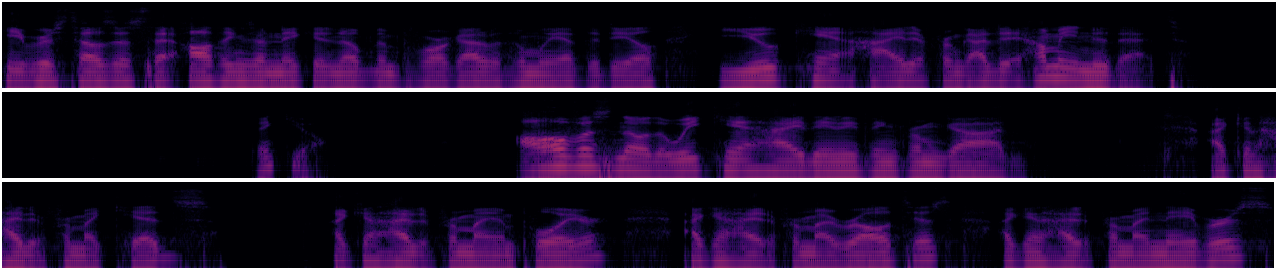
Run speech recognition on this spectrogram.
Hebrews tells us that all things are naked and open before God with whom we have to deal. You can't hide it from God. How many knew that? Thank you. All of us know that we can't hide anything from God. I can hide it from my kids. I can hide it from my employer. I can hide it from my relatives. I can hide it from my neighbors.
